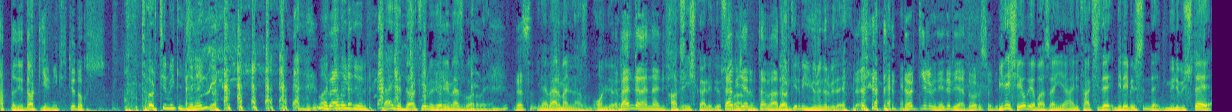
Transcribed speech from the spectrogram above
Atla diyor. 4.22 tutuyor 9. 4.22 nereye gidiyor? Bakkala gidiyorum. Bence 4.20 verilmez bu arada ya. Nasıl? Yine vermen lazım 10 lira. Ben de ben de aynı Taksi fikirdeyim. işgal ediyorsun. Tabii abi. canım tabii. Adam 4.20 yürünür bir de. 4.20 nedir ya doğru söylüyor. bir de şey oluyor bazen ya hani takside birebirsin de minibüste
